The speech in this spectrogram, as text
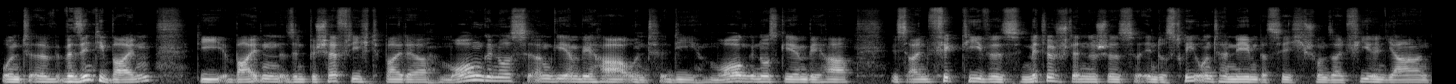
Und äh, wer sind die beiden? Die beiden sind beschäftigt bei der Morgengenuss ähm, GmbH und die Morgengenuss GmbH ist ein fiktives mittelständisches Industrieunternehmen, das sich schon seit vielen Jahren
